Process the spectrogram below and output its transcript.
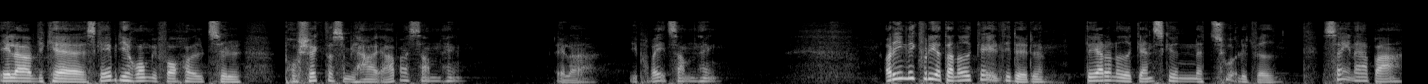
Eller vi kan skabe de her rum i forhold til projekter, som vi har i arbejdssammenhæng. Eller i privat sammenhæng. Og det er egentlig ikke fordi, at der er noget galt i dette. Det er der noget ganske naturligt ved. Sagen er bare,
